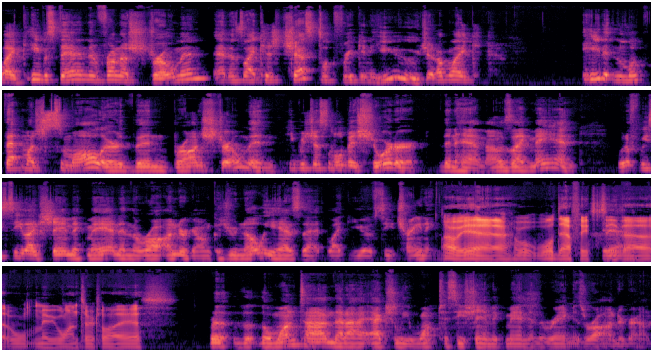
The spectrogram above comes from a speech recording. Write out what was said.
Like he was standing in front of Strowman, and it's like his chest looked freaking huge, and I'm like, he didn't look that much smaller than Braun Strowman. He was just a little bit shorter than him. I was like, man what if we see like Shane McMahon in the Raw Underground? Because you know he has that like UFC training. Oh yeah, we'll, we'll definitely see yeah. that maybe once or twice. The, the the one time that I actually want to see Shane McMahon in the ring is Raw Underground.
